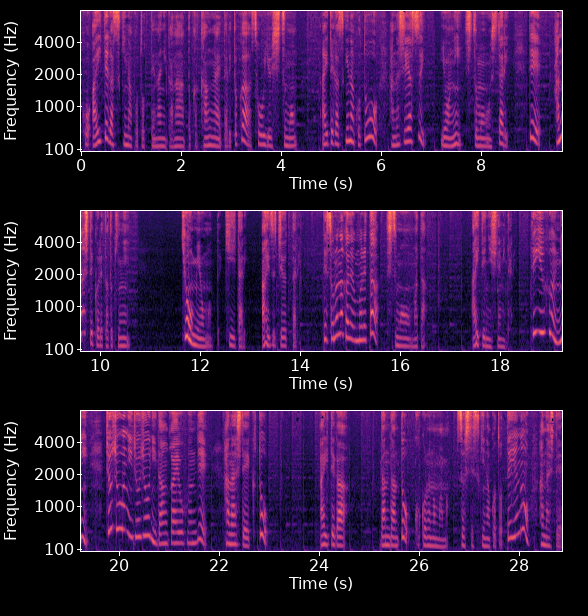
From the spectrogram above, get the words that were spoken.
こう相手が好きなことって何かなとか考えたりとかそういう質問相手が好きなことを話しやすいように質問をしたりで話してくれた時に興味を持って聞いたり相づち打ったりでその中で生まれた質問をまた相手にしてみたりっていう風に徐々に徐々に段階を踏んで話していくと相手がだんだんと心のままそして好きなことっていうのを話して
